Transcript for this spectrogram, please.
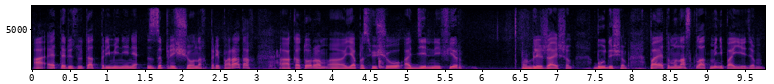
а это результат применения запрещенных препаратов, о котором я посвящу отдельный эфир в ближайшем будущем. Поэтому на склад мы не поедем,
